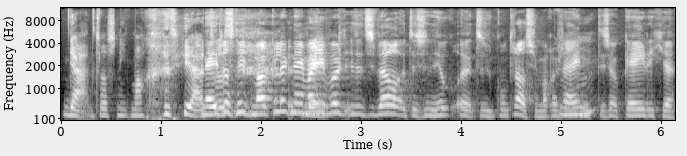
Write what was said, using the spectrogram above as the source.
Ja, het was niet makkelijk. Ja, nee, het was niet makkelijk. Nee, maar Nee. Je wordt, het is wel het is een heel het is een contrast. Je mag er zijn. Mhm. Het is oké dat, je,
